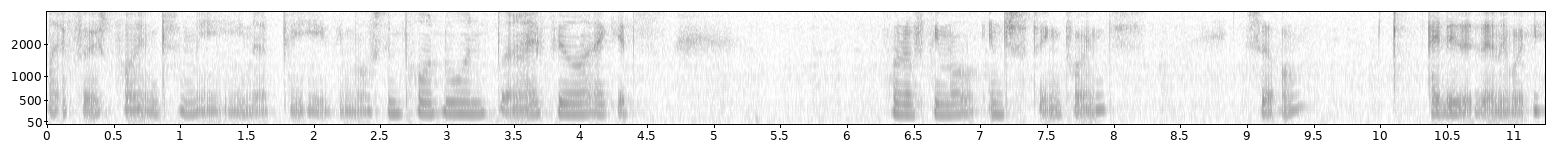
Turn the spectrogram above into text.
my first point may not be the most important one, but I feel like it's one of the more interesting points. So I did it anyway.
